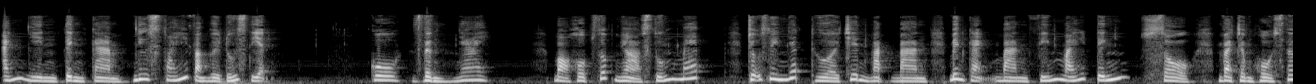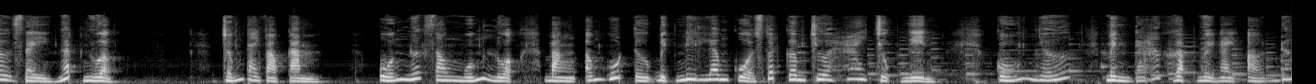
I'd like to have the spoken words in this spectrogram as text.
ánh nhìn tình cảm như xoáy vào người đối diện. Cô dừng nhai, bỏ hộp xốp nhỏ xuống mép, chỗ duy nhất thừa trên mặt bàn bên cạnh bàn phím máy tính, sổ và chồng hồ sơ dày ngất ngường. Chống tay vào cầm, uống nước rau muống luộc bằng ống hút từ bịch ni lông của suất cơm trưa hai chục nghìn. Cố nhớ mình đã gặp người này ở đâu.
